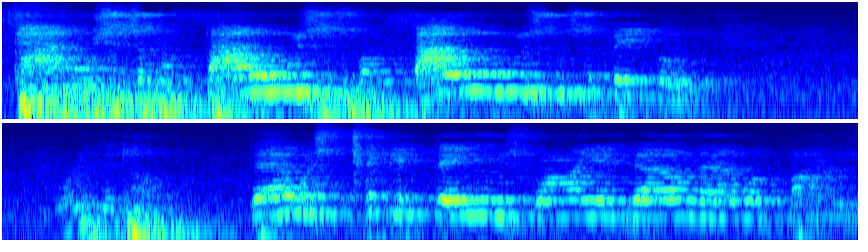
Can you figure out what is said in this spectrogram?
thousands upon thousands upon thousands of people were in the dock. There was ticket things flying down there with banners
